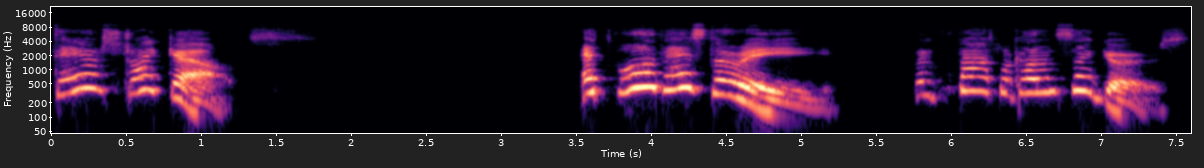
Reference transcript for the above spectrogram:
damn strikeouts. It's of history. With fastball cutting sinkers.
